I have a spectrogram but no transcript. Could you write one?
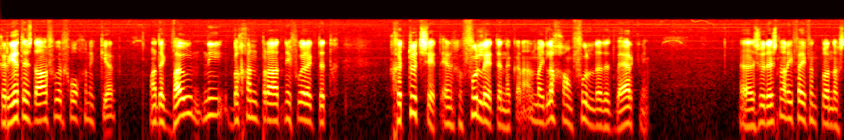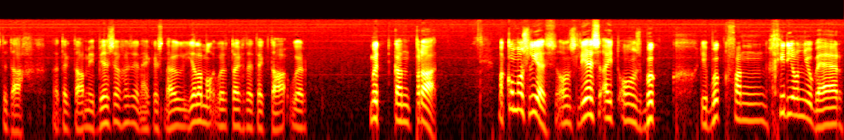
gereed is daarvoor volgende keer, want ek wou nie begin praat nie voor ek dit getoets het en gevoel het en ek kan aan my lichaam voel dat het werk nie. Uh, so dit is nou die 25ste dag dat ek daarmee bezig is en ek is nou helemaal oortuig dat ek daar oor moet kan praat. Maar kom ons lees, ons lees uit ons boek, die boek van Gideon Joubert,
